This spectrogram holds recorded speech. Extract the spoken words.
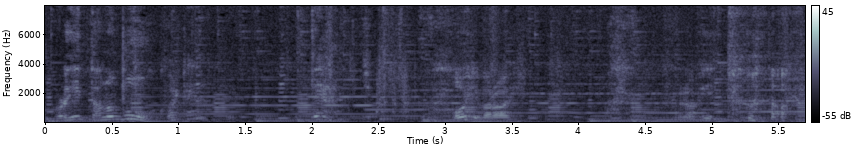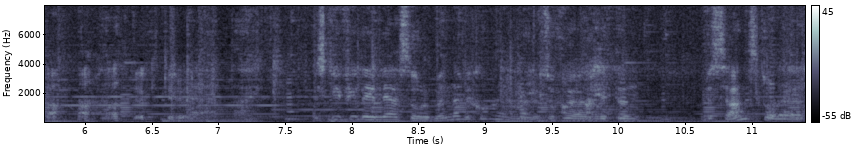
Har du hittat någon bok? Vart är den? Där! Oj, vad du har... Hittat. Vad duktig du är. Vi ska ju fylla i läsormen när vi kommer hem nu så får jag en liten present står det här.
